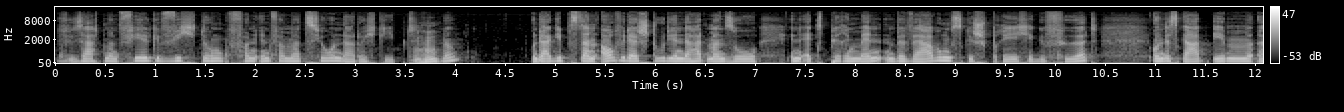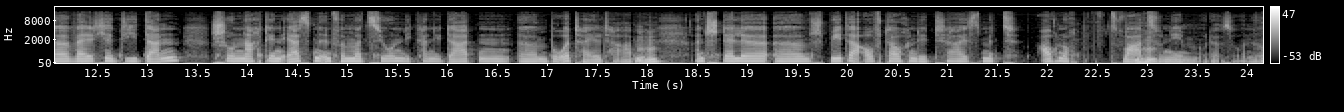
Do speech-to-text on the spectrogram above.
wie sagt man, Fehlgewichtung von Informationen dadurch gibt. Mhm. Ne? Und da gibt es dann auch wieder Studien, da hat man so in Experimenten Bewerbungsgespräche geführt. Und es gab eben äh, welche, die dann schon nach den ersten Informationen die Kandidaten ähm, beurteilt haben, anstelle äh, später auftauchende Details mit auch noch wahrzunehmen oder so. Ne?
